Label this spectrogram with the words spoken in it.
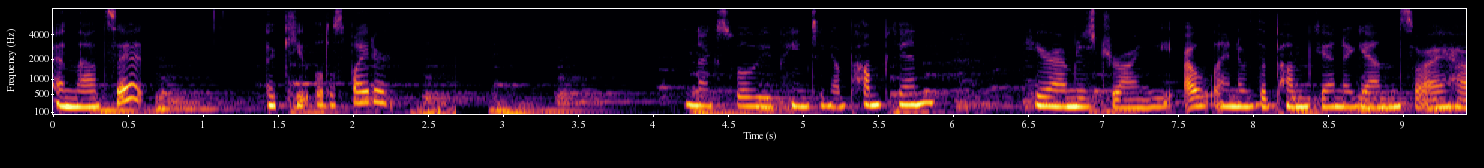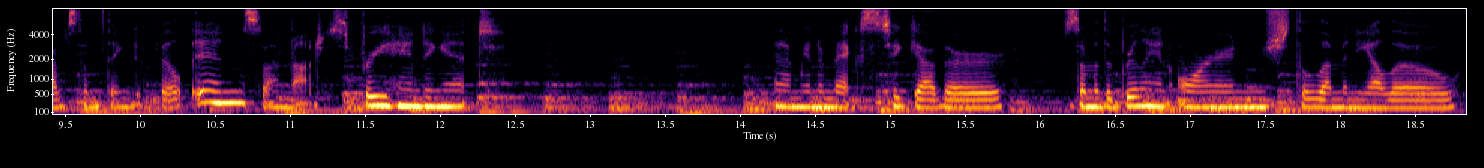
And that's it. A cute little spider. Next we'll be painting a pumpkin. Here I'm just drawing the outline of the pumpkin again so I have something to fill in so I'm not just freehanding it. And I'm going to mix together some of the brilliant orange, the lemon yellow,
